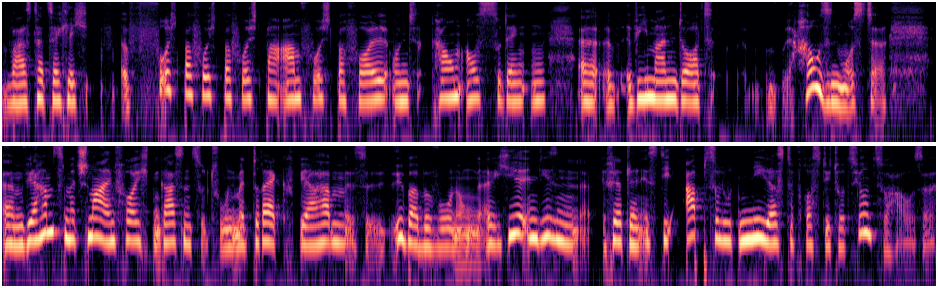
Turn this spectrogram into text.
war es tatsächlich furchtbar, furchtbar, furchtbar arm, furchtbar voll und kaum auszudenken, äh, wie man dort hausen musste. Ähm, wir haben es mit schmalen, feuchten Gassen zu tun, mit Dreck. Wir haben es Überbewohnung. Äh, Hier in diesen Vierteln ist die absolut niederste Prostitution zu Hause.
